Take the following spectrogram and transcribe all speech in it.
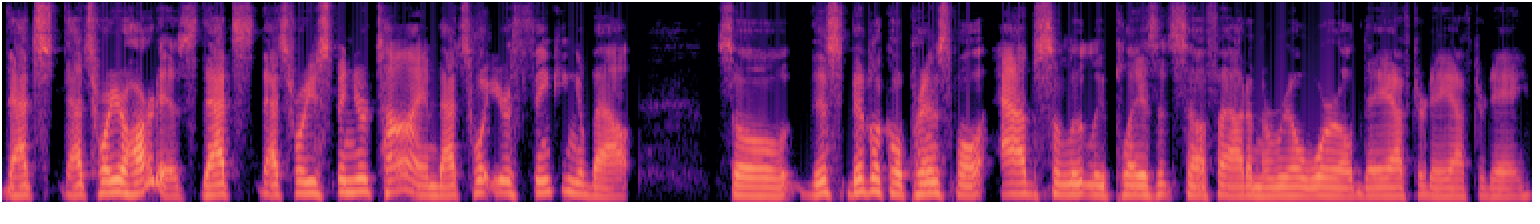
that's that's where your heart is. That's that's where you spend your time. That's what you're thinking about. So this biblical principle absolutely plays itself out in the real world day after day after day.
